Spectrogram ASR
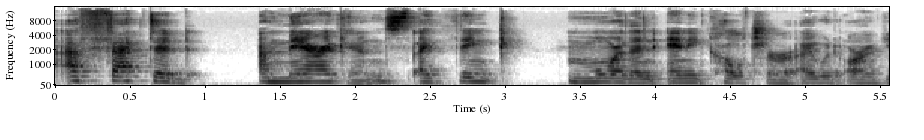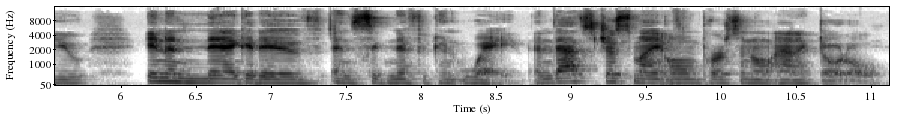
affected Americans. I think more than any culture, I would argue, in a negative and significant way. And that's just my own personal anecdotal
